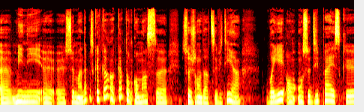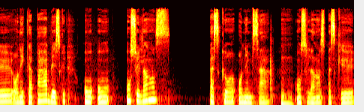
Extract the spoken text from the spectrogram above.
euh, mener euh, ce mandat. Parce que quand, quand on commence ce genre d'activité, hein, vous voyez, on ne se dit pas est-ce qu'on est capable, est-ce que on, on, on se lance parce qu'on on aime ça. On se lance parce que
